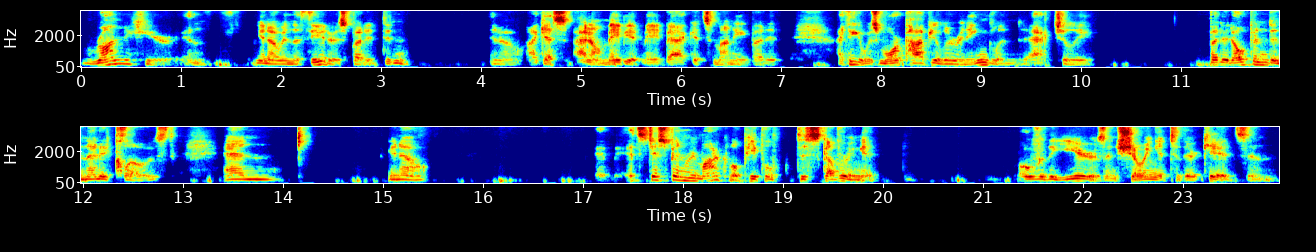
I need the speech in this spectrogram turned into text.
run here in, you know, in the theaters, but it didn't, you know, I guess, I don't know, maybe it made back its money, but it, I think it was more popular in England, actually. But it opened and then it closed. And, you know, it's just been remarkable. People discovering it over the years and showing it to their kids, and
